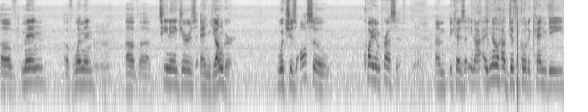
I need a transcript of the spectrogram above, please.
of men, of women, hmm of uh, teenagers and younger, which is also quite impressive. yeah Um, because you know I know how difficult it can be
